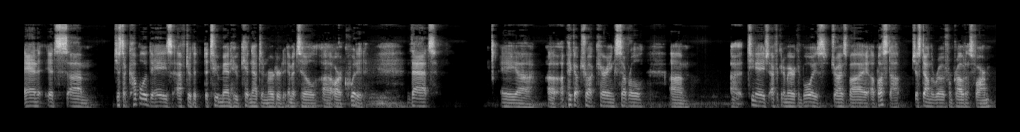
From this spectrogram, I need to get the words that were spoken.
and it's um, just a couple of days after the, the two men who kidnapped and murdered Emmett Till uh, are acquitted that a, uh, a pickup truck carrying several um, uh, teenage African American boys drives by a bus stop just down the road from Providence Farm.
